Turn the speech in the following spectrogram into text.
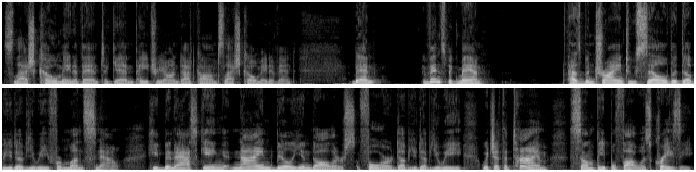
slash co-main event. Again, patreon.com slash co-main event. Ben, Vince McMahon has been trying to sell the WWE for months now. He'd been asking $9 billion for WWE, which at the time some people thought was crazy.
